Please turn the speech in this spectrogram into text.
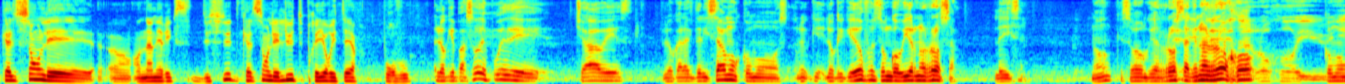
quelles sont les, en, en Amérique du Sud, quelles sont les luttes prioritaires pour vous? Lo que pasó después de Chávez lo caracterizamos como lo que, lo que quedó fue son gobiernos rosa, le dicen. ¿No? Que son que es rosa, que no es Entre rojo, rojo y, como y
